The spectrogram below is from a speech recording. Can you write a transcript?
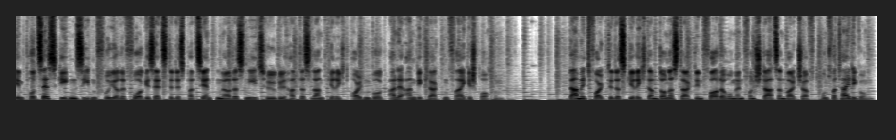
Im Prozess gegen sieben frühere Vorgesetzte des Patientenmörders Nils Höbel hat das Landgericht Oldenburg alle Angeklagten freigesprochen. Damit folgte das Gericht am Donnerstag den Forderungen von Staatsanwaltschaft und Verteidigung.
